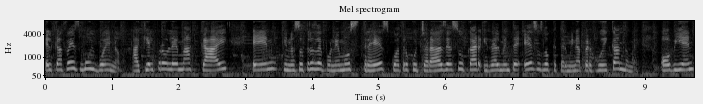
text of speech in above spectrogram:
El café es muy bueno aquí el problema cae en que nosotros le ponemos 3, 4 cucharadas de azúcar y realmente eso es lo que termina perjudicándome. O bien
